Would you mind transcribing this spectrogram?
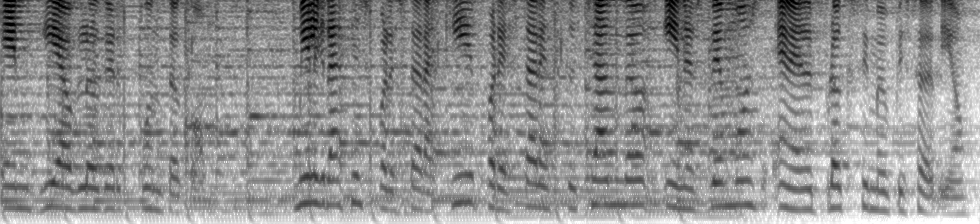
en guiablogger.com. Mil gracias por estar aquí, por estar escuchando y nos vemos en el próximo episodio.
